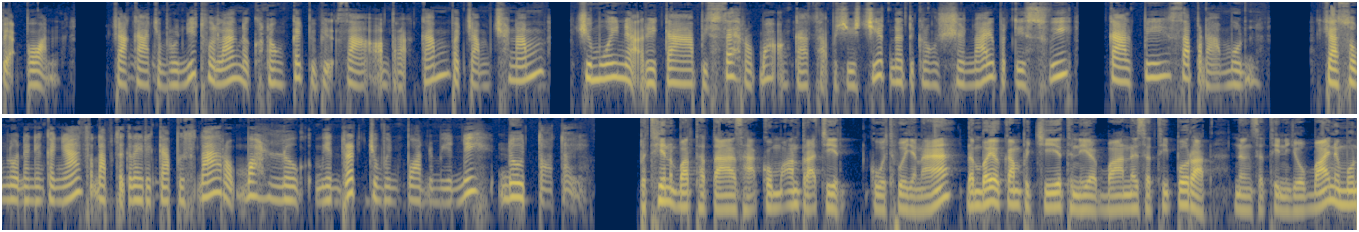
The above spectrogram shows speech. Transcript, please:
ពាក់ព័ន្ធ ចាការជំរុញនេះធ្វើឡើងនៅក្នុងកិច្ចពិភាក្សាអន្តរកម្មប្រចាំឆ្នាំជាមួយអ្នករាយការណ៍ពិសេសរបស់អង្គការសហប្រជាជាតិនៅទីក្រុង Geneva ប្រទេសស្វីសកាលពីសប្តាហ៍មុនចាសសូមលោកអ្នកនាងកញ្ញាស្ដាប់សេចក្តីរាយការណ៍ពិស្ដាររបស់លោកមានរិទ្ធជំនាញព័ត៌មាននេះដូចតទៅប្រធានបទថាតាសហគមន៍អន្តរជាតិគួរធ្វើយ៉ាងណាដើម្បីឲ្យកម្ពុជាធានាបាននូវសិទ្ធិពលរដ្ឋ និងសិទ្ធិនយោបាយនៅមុន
